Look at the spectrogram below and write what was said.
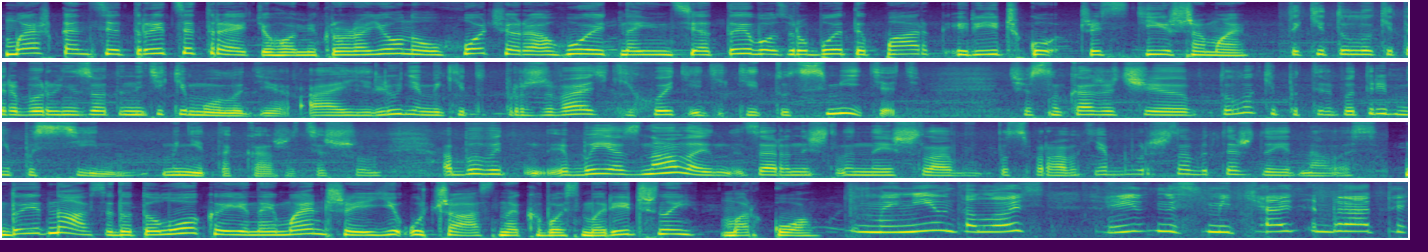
Мешканці 33-го мікрорайону охоче реагують на ініціативу зробити парк і річку чистішими. Такі толоки треба організувати не тільки молоді, а й людям, які тут проживають, які ходять і які тут смітять. Чесно кажучи, толоки потр- потрібні постійно. Мені так кажеться, що аби ви аби я знала, зараз не йшла, не йшла по справах, я б прийшла би теж доєдналася. Доєднався до толоки і найменший її учасник, восьмирічний Марко. Мені вдалося різне сміття зібрати,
